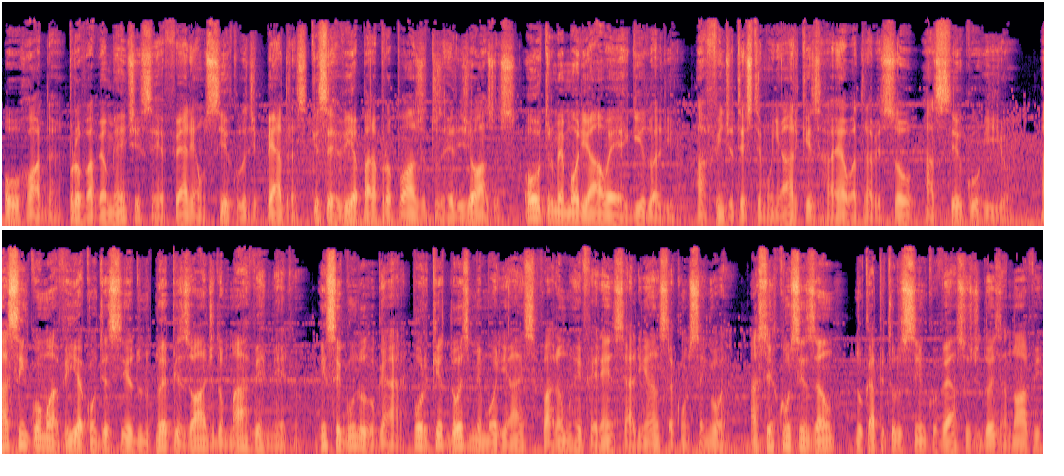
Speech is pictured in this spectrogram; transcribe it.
ou roda. Provavelmente se refere a um círculo de pedras que servia para propósitos religiosos. Outro memorial é erguido ali, a fim de testemunhar que Israel atravessou a seco o rio, assim como havia acontecido no episódio do Mar Vermelho. Em segundo lugar, porque dois memoriais farão referência à aliança com o Senhor? A circuncisão no capítulo 5, versos de 2 a 9,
